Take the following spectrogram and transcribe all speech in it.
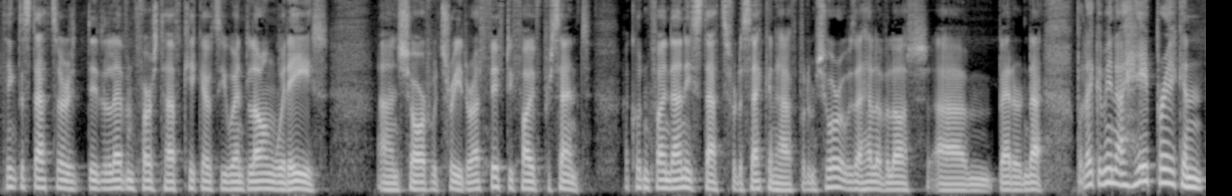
I think the stats are did 11 first half kickouts. He went long with eight and short with three. They're at 55%. I couldn't find any stats for the second half, but I'm sure it was a hell of a lot um, better than that. But like, I mean, I hate breaking,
